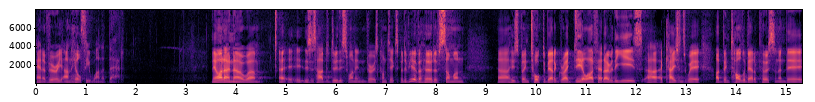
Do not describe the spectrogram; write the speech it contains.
and a very unhealthy one at that. Now, I don't know, um, uh, it, this is hard to do this one in various contexts, but have you ever heard of someone uh, who's been talked about a great deal? I've had over the years uh, occasions where I've been told about a person and their,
